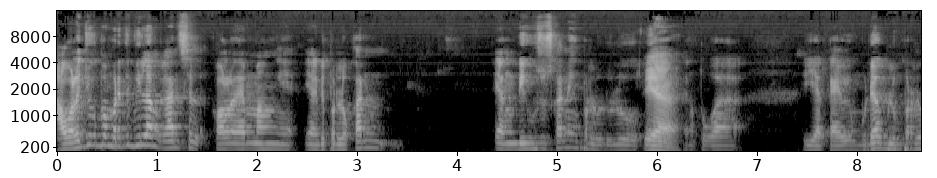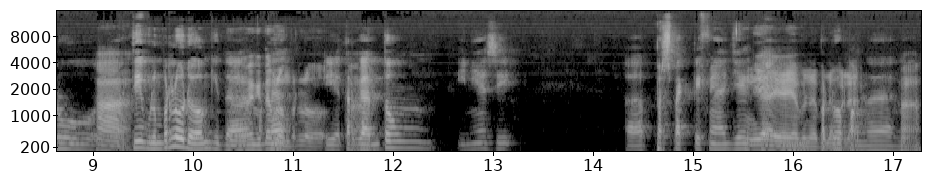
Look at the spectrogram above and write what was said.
awalnya juga pemerintah bilang kan kalau emang yang diperlukan yang dikhususkan yang perlu dulu Iya. kayak yang tua Iya kayak yang muda belum perlu. Ah. Berarti belum perlu dong kita. Sebenarnya kita belum perlu. Iya tergantung ininya sih eh, perspektifnya aja. Iya, kayak iya, iya, ini benar, perlu apa enggak. gitu. Ah.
